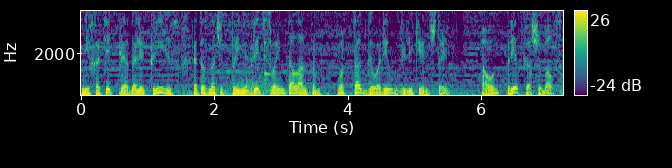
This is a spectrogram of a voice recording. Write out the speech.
Не хотеть преодолеть кризис – это значит пренебречь своим талантом. Вот так говорил великий Эйнштейн. А он редко ошибался.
